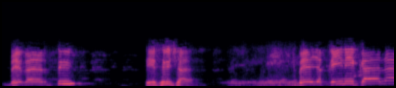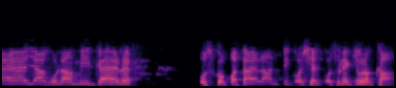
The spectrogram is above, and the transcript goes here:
بغیر تیسری شاید بے یقینی کہہ لے یا غلامی کہہ لے۔ اس کو پتا ہے لانتی کو شرک اس نے کیوں رکھا۔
